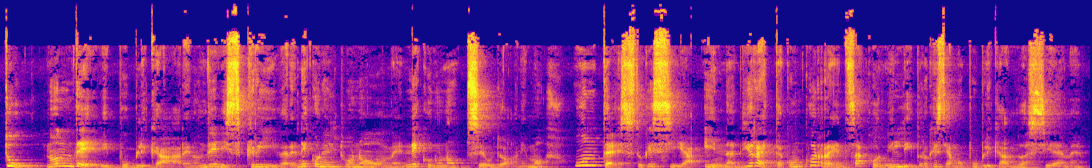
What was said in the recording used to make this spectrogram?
tu non devi pubblicare, non devi scrivere né con il tuo nome né con uno pseudonimo un testo che sia in diretta concorrenza con il libro che stiamo pubblicando assieme.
